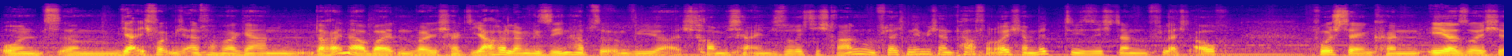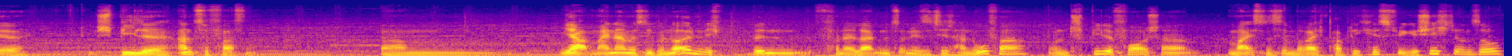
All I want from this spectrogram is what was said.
Und ähm, ja, ich wollte mich einfach mal gern da reinarbeiten, weil ich halt jahrelang gesehen habe, so irgendwie, ja, ich traue mich ja eigentlich so richtig ran. Und vielleicht nehme ich ein paar von euch ja mit, die sich dann vielleicht auch vorstellen können, eher solche Spiele anzufassen. Ähm, ja, mein Name ist Nico Nolden, ich bin von der Leibniz-Universität Hannover und Spieleforscher, meistens im Bereich Public History, Geschichte und so.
